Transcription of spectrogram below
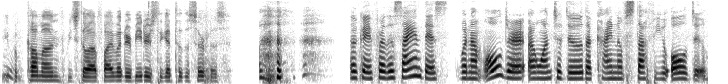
Keep them coming. We still have 500 meters to get to the surface. Okay, for the scientists, when I'm older, I want to do the kind of stuff you all do,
